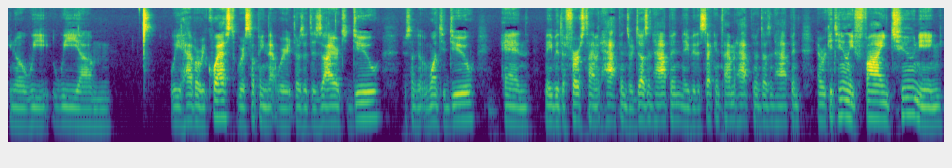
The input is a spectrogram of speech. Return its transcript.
you know, we, we, um, we have a request, we're something that we're, there's a desire to do, there's something we want to do, and maybe the first time it happens or doesn't happen, maybe the second time it happens or doesn't happen, and we're continually fine tuning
